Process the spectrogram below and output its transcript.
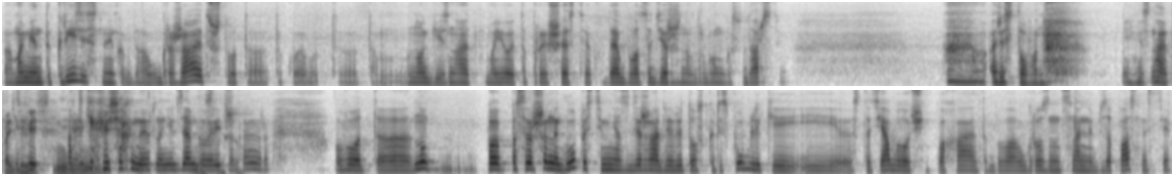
э, моменты кризисные, когда угрожает что-то такое. Вот э, там многие знают мое это происшествие, когда я была задержана в другом государстве, арестована. Я не знаю, Поделись. таких, о таких вещах, наверное, нельзя не говорить слышал. на камеру. Вот. Э, ну, по, по совершенной глупости меня задержали в Литовской республике, и статья была очень плохая, это была угроза национальной безопасности.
